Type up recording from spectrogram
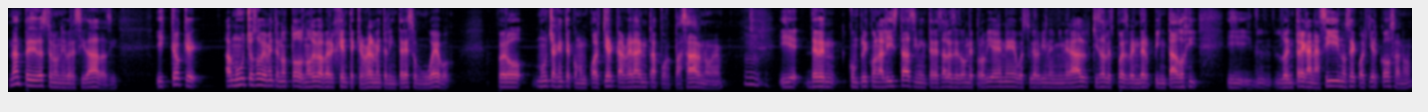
me han pedido esto en la universidad, así. Y creo que a muchos, obviamente no todos, no debe haber gente que realmente le interese un huevo. Pero mucha gente, como en cualquier carrera, entra por pasar, ¿no? eh? Mm. Y deben cumplir con la lista sin interesarles de dónde proviene o estudiar bien el mineral. Quizás les puedes vender pintado y, y lo entregan así, no sé, cualquier cosa, ¿no?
